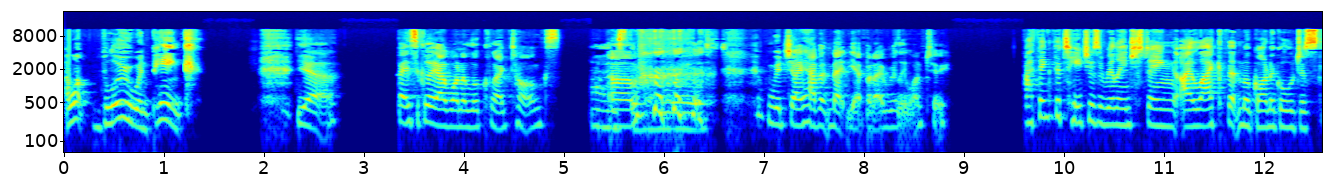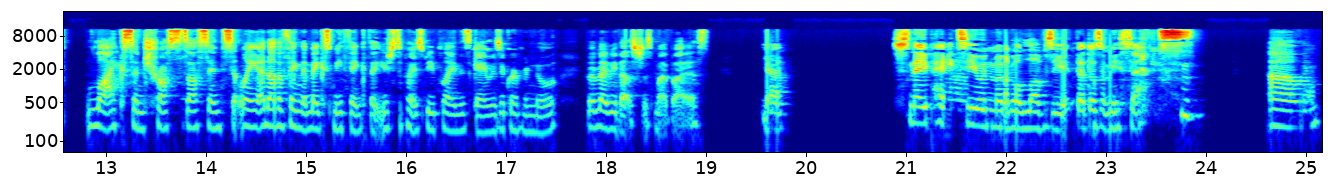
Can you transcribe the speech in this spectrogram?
I want blue and pink. Yeah. Basically, I want to look like Tonks. Oh, um, which I haven't met yet, but I really want to. I think the teachers are really interesting. I like that McGonagall just likes and trusts us instantly. Another thing that makes me think that you're supposed to be playing this game as a Gryffindor, but maybe that's just my bias. yeah. Snape hates you and McGonagall loves you. That doesn't make sense. Um,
